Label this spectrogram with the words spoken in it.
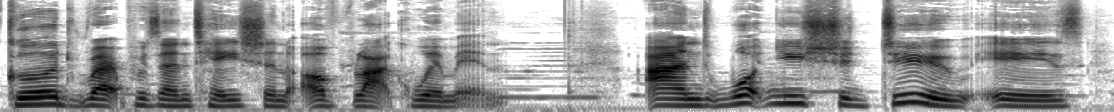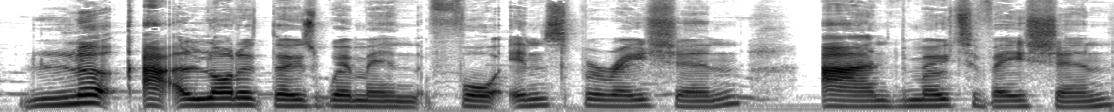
good representation of black women. And what you should do is look at a lot of those women for inspiration and motivation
